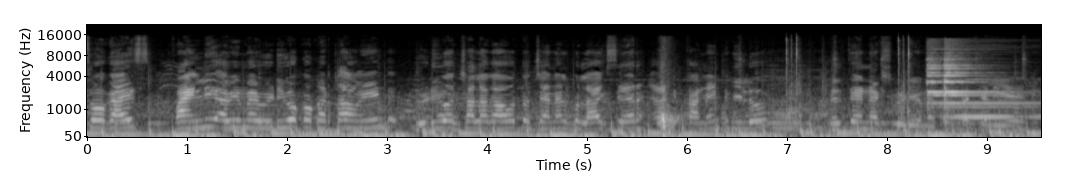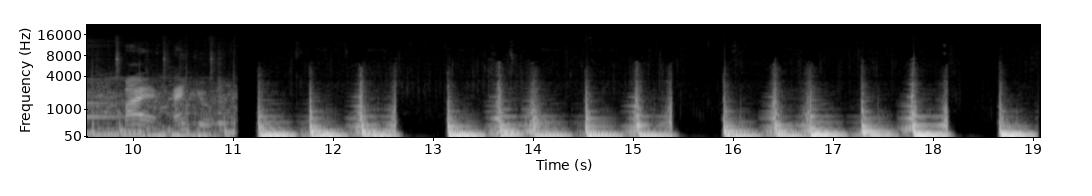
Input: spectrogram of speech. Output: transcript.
सो गाइस फाइनली अभी मैं वीडियो को करता हूँ एंड वीडियो अच्छा लगा हो तो चैनल को लाइक शेयर एंड कमेंट भी लो. मिलते हैं नेक्स्ट वीडियो में. तब तक के लिए बाय थैंक यू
